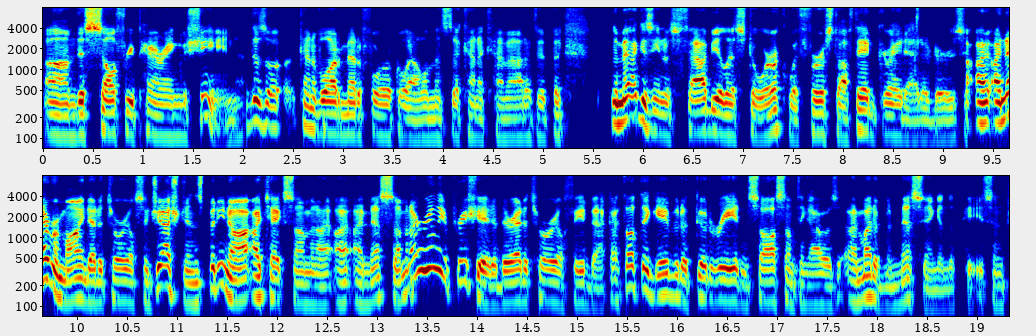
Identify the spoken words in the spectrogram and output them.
um, this self-repairing machine. There's a kind of a lot of metaphorical elements that kind of come out of it, but the magazine was fabulous to work with. First off, they had great editors. I, I never mind editorial suggestions, but you know, I, I take some and I, I, miss some, and I really appreciated their editorial feedback. I thought they gave it a good read and saw something I was I might have been missing in the piece, and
